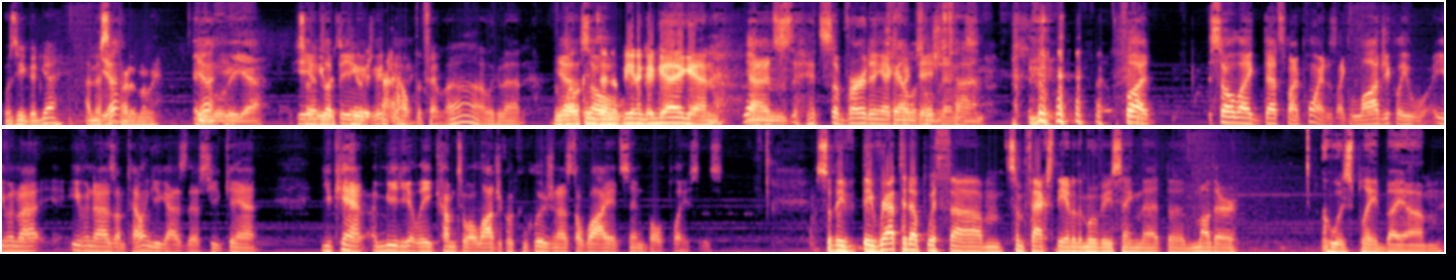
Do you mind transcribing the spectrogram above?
was he a good guy i missed Yeah. that part of the movie In Yeah, the movie, he- yeah. He so ends he up being he a was good trying guy. to help the family oh look at that the Yeah, wilkins so- ended up being a good guy again Yeah, Mm. it's it's subverting Tale as old as expectations. time. but so like that's my point is like logically even uh, even as i'm telling you guys this you can't you can't immediately come to a logical conclusion as to why it's in both places So they they wrapped it up with um, some facts at the end of the movie, saying that the mother, who was played by um,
